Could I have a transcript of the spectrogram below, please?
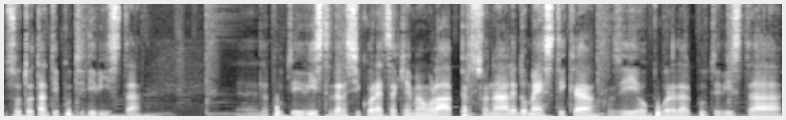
sotto tanti punti di vista. Eh, dal punto di vista della sicurezza, chiamiamola personale, domestica, così, oppure dal punto di vista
